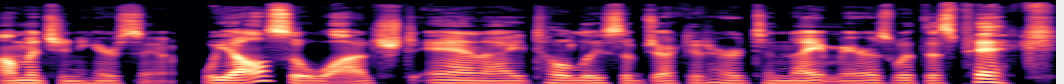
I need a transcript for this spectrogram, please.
I'll mention here soon. We also watched, and I totally subjected her to nightmares with this pick,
